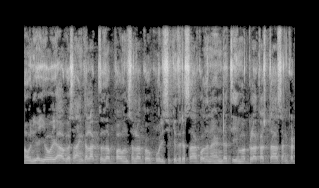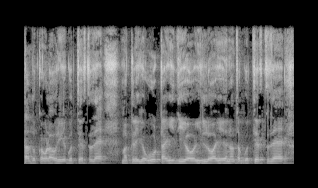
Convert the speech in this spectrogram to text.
ಅವನಿಗೆ, ಅಯ್ಯೋ, ಯಾವಾಗ ಸಾಯಂಕಾಲ ಆಗ್ತದಪ್ಪ? ಒಂದು ಸಲ ಕೂಲಿ ಸಿಕ್ಕಿದ್ರೆ ಸಾಕು. ಅದನ್ನು ಹೆಂಡತಿ, ಮಕ್ಕಳ ಕಷ್ಟ, ಸಂಕಟ, ದುಃಖಗಳು ಅವರಿಗೆ ಗೊತ್ತಿರ್ತದೆ. ಮಕ್ಕಳಿಗೆ ಊಟ ಇದೆಯೋ ಇಲ್ಲೋ ಏನೋ ಅಂತ ಗೊತ್ತಿರ್ತದೆ.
